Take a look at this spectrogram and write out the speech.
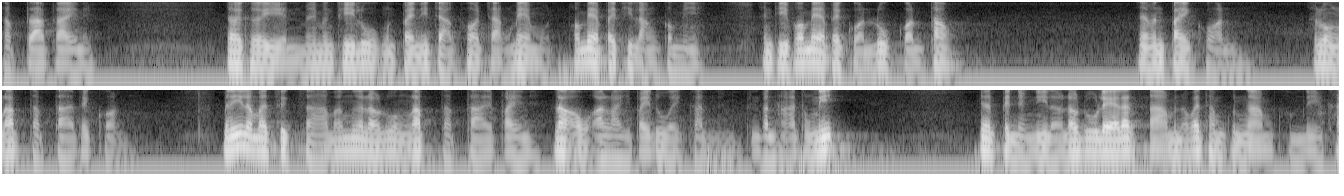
ตับตาไปเนี่ยเราเคยเห็นไหมบางทีลูกมันไปนี้จากพ่อจากแม่หมดเพราะแม่ไปทีหลังก็มีบางทีพ่อแม่ไปก่อนลูกก่อนเต้าเนี่ยมันไปก่อน ล่วงลับตับตายไปก่อนวันนี้เรามาศึกษาว่าเมื่อเราล่วงลับตับตายไปเราเอาอะไรไปด้วยกัน เป็นปัญหาตรงนี้นี่เป็นอย่างนี้แล้วเราดูแลรักษามันเอาไว้ทำคุณงามความดี ใคร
